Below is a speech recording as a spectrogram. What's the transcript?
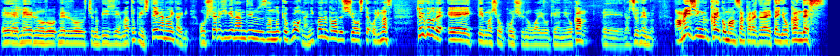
えーメールのロメールロール中の BGM は特に指定がない限りオフィシャルヒゲダンディールズさんの曲を何食わぬ顔で使用しております。ということで、えー、行ってみましょう。今週の YOK の予感、えーラジオネームアメイジングカイコマンさんからいただいた予感です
